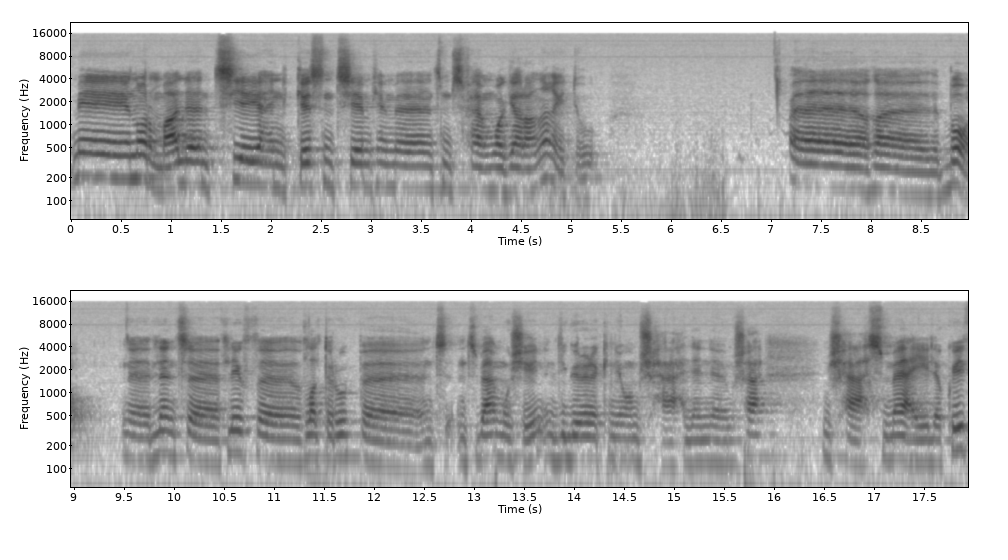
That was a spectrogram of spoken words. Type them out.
مي نورمال نتسيا نكس نتسيا نتمسفهم وكرانا غيتو. بون لانت ثلاث ظل تروب نتبع موشين ندي قول لك نيوم مشحاح لأن مشحاح مشحاح سماعي لكويث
